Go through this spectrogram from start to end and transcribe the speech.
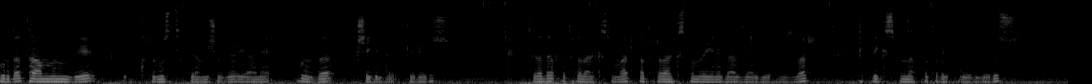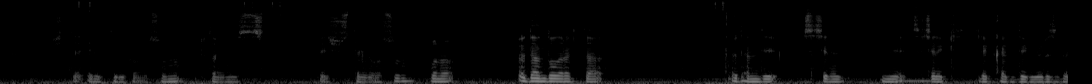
burada tamamlandı diye kutumuz tıklanmış oluyor. Yani burada da bu şekilde görüyoruz. Sırada faturalar kısmı var. Faturalar kısmında yine benzer bir yapımız var. Ekle kısmına fatura ekleyebiliyoruz. İşte elektrik olsun, tutarımız 500 TL olsun. Bunu ödendi olarak da ödendi seçeneğini seçerek direkt kaydedebiliyoruz ya da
